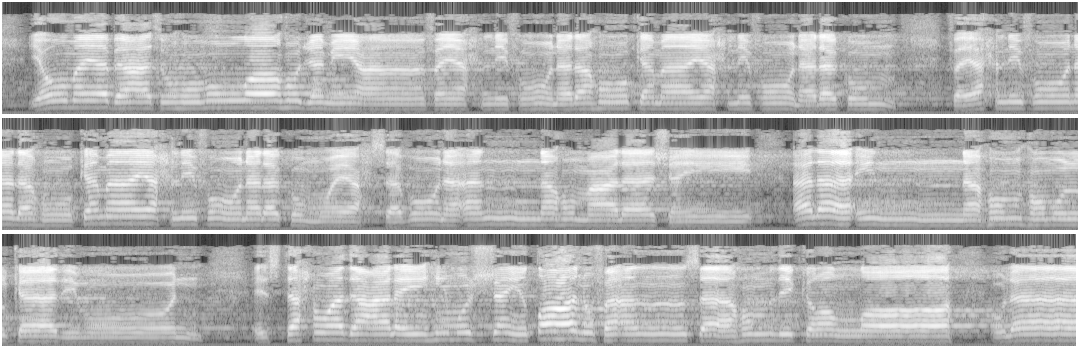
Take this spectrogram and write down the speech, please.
يوم يبعثهم الله جميعا فيحلفون له كما يحلفون لكم فيحلفون له كما يحلفون لكم ويحسبون أنهم على شيء ألا إنهم هم الكاذبون. استحوذ عليهم الشيطان فأنساهم ذكر الله أولئك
